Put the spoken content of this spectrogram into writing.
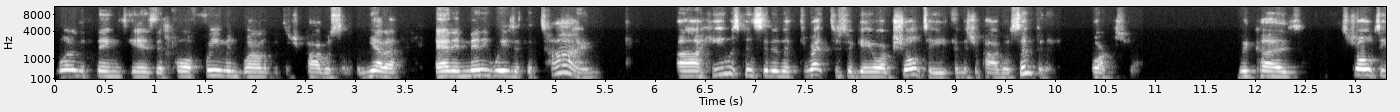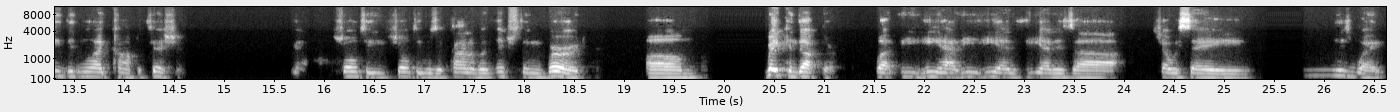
one of the things is that Paul Freeman wound up with the Chicago Sinfonietta, and in many ways at the time, uh, he was considered a threat to Sir Georg Solti and the Chicago Symphony Orchestra because Solti didn't like competition. Solti, Solti was a kind of an interesting bird, um, great conductor, but he, he had he, he had he had his uh, shall we say his way,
